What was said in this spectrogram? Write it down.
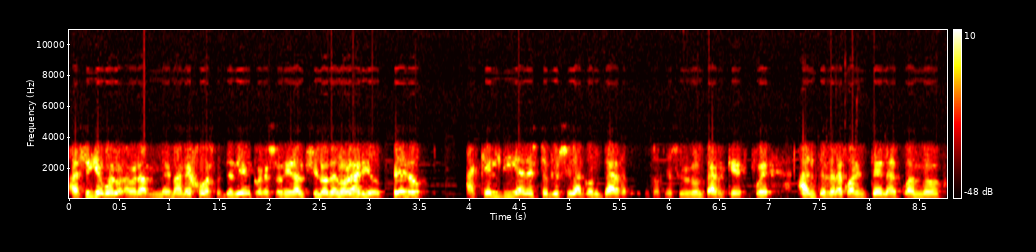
Así que bueno, la verdad, me manejo bastante bien con eso de ir al filo del horario, pero aquel día de esto que os iba a contar, que os iba a contar que fue antes de la cuarentena, cuando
